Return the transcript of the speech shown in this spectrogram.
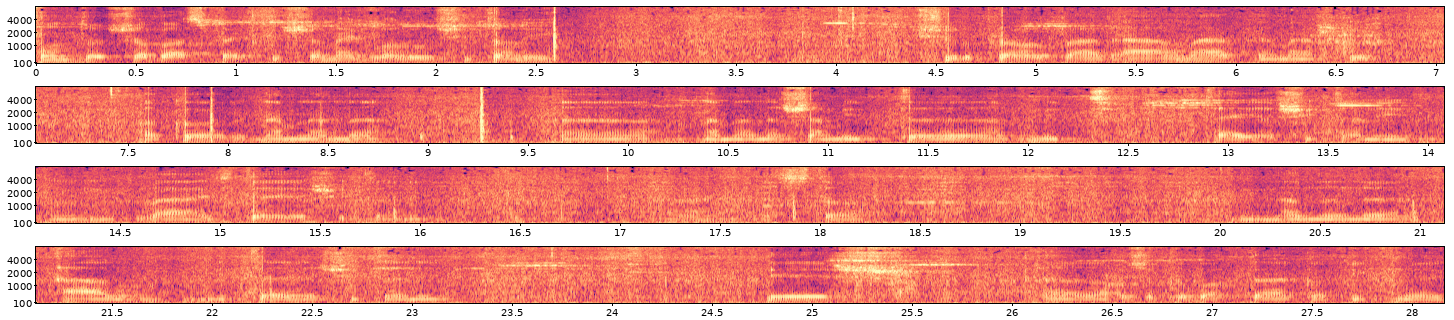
legfontosabb aspektusa megvalósítani Sula Prabhupád álmát, nem másképp akkor nem lenne, nem lenne semmit mit teljesíteni, vágy teljesíteni. Ezt a nem lenne álom mit teljesíteni. És azok a bakták, akik meg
